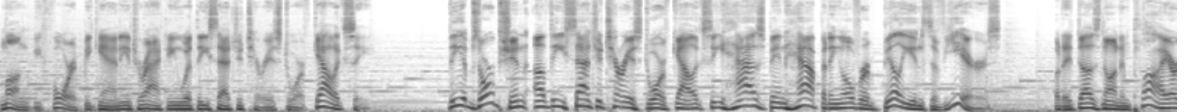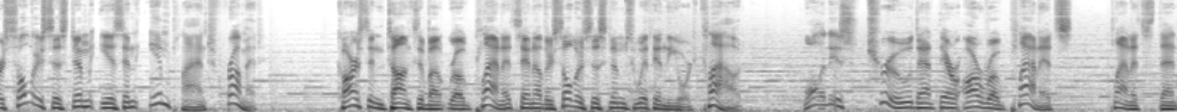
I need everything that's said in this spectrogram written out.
long before it began interacting with the Sagittarius Dwarf Galaxy. The absorption of the Sagittarius Dwarf Galaxy has been happening over billions of years, but it does not imply our solar system is an implant from it. Carson talks about rogue planets and other solar systems within the Oort cloud, while it is true that there are rogue planets, planets that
